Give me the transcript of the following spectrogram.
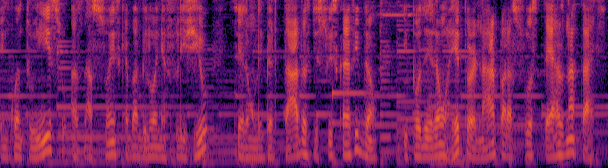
Enquanto isso, as nações que a Babilônia afligiu serão libertadas de sua escravidão e poderão retornar para suas terras natais.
